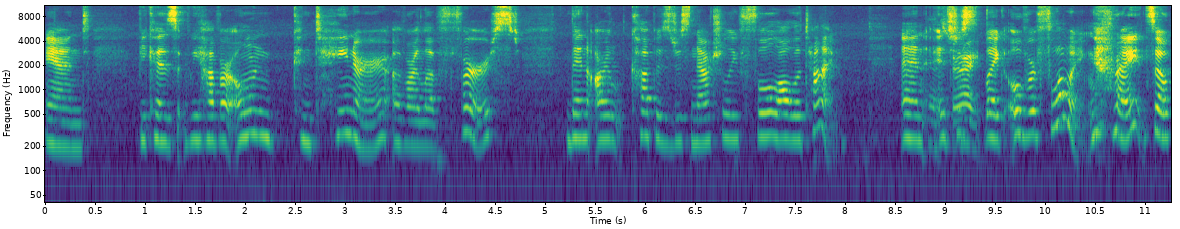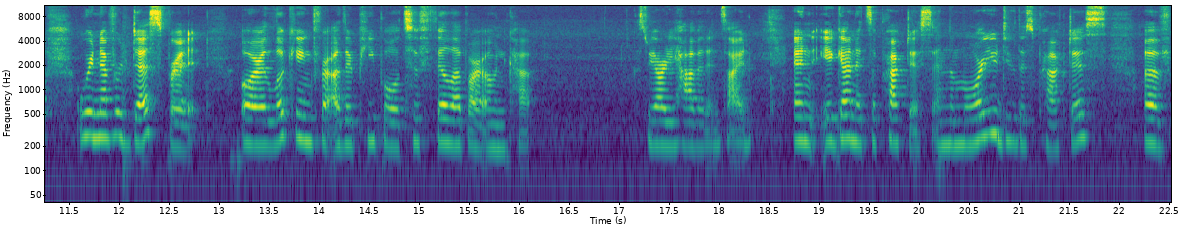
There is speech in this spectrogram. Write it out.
And because we have our own container of our love first, then our cup is just naturally full all the time. And That's it's just right. like overflowing, right? So we're never desperate or looking for other people to fill up our own cup because we already have it inside. And again, it's a practice. And the more you do this practice of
